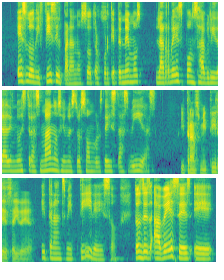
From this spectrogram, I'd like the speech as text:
es lo difícil para nosotros porque tenemos la responsabilidad en nuestras manos y en nuestros hombros de estas vidas. Y transmitir esa idea. Y transmitir eso. Entonces, a veces, eh,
